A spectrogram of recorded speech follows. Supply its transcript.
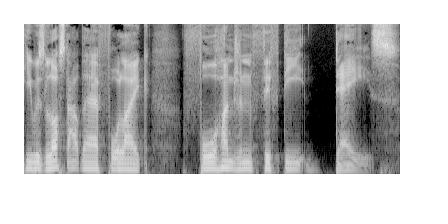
He was lost out there for like 450 days.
